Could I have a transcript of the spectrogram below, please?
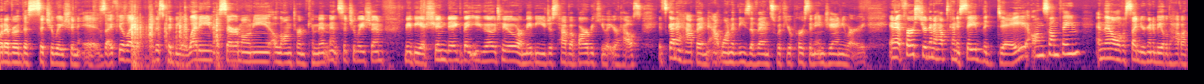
whatever this situation is. I feel like this could be a wedding, a ceremony, a long term commitment situation, maybe a shindig that you go to, or maybe you just have a barbecue at your house. It's going to happen at one of these events with your person in January. And at first, you're going to have to kind of save the day on something, and then all of a sudden, you're going to be able to have a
